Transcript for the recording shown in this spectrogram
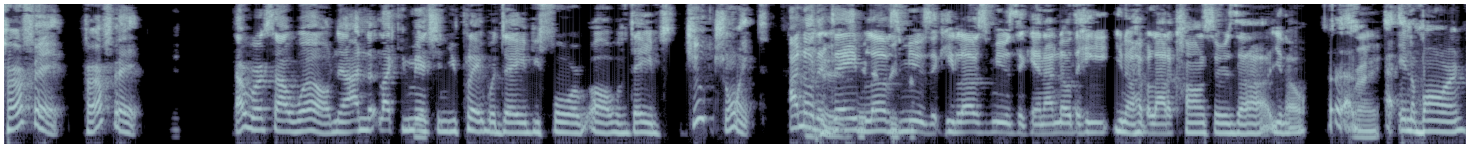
Perfect. Perfect. That works out well. Now, I know, like you mentioned, you played with Dave before, uh, with Dave's juke joint. I know that Dave loves music. He loves music. And I know that he, you know, have a lot of concerts, uh, you know, right. in the barn.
